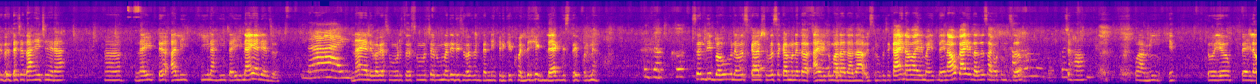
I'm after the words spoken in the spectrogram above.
तिथं त्याच्यात आहे चेहरा. लाइट आली की नाही ताई? नाही आली अजून? नाही. आले बघा समोरचं. समोरच्या रूममध्ये दिसत असून त्यांनी खिडकी खोलली. एक ब्लॅक दिसते पूर्ण. संदीप भाऊ नमस्कार. शुभ सकाळ म्हणत आहे तुम्हाला. दादा विसरू कसे काय नाव आहे माहीत नाही. नाव काय आहे दादा? सांगा तुमचं. चहा. व आम्ही येतोय प्यायला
